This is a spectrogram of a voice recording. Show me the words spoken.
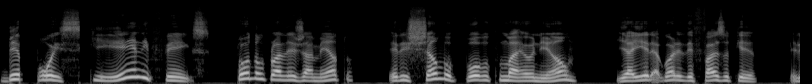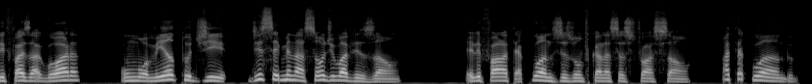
Depois que ele fez todo um planejamento, ele chama o povo para uma reunião e aí ele agora ele faz o quê? Ele faz agora um momento de disseminação de uma visão. Ele fala até quando vocês vão ficar nessa situação? Até quando?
